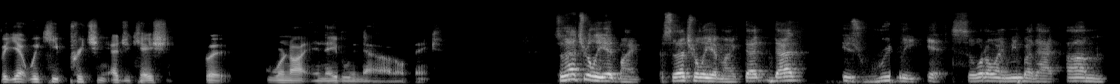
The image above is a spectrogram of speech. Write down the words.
but yet we keep preaching education, but we're not enabling that. I don't think. So that's really it, Mike. So that's really it, Mike. That that is really it. So what do I mean by that? Um,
